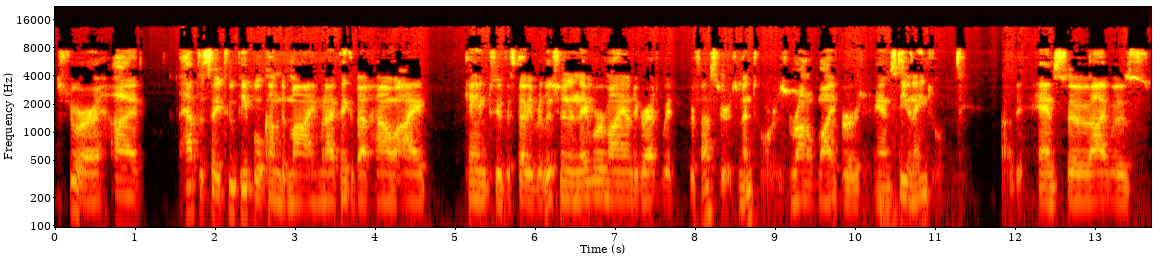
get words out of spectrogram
Sure. I have to say two people come to mind when I think about how I came to the study of religion, and they were my undergraduate professors, mentors, Ronald Liebert and Stephen Angell. Uh, and so I was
